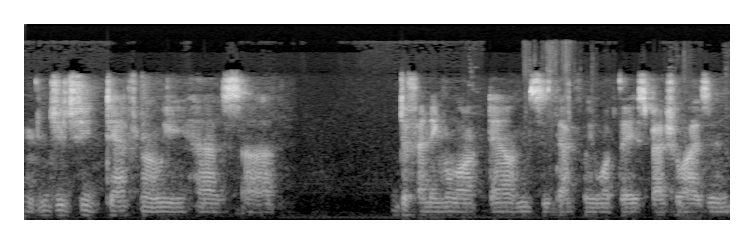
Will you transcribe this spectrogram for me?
GHC definitely has uh, defending lockdown. This is definitely what they specialize in.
